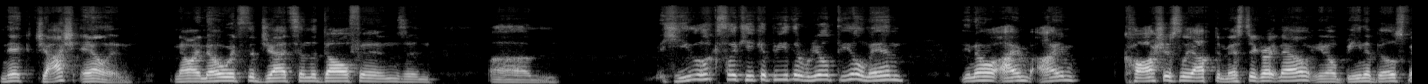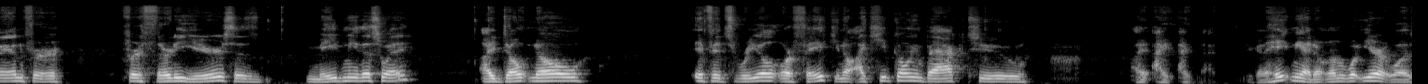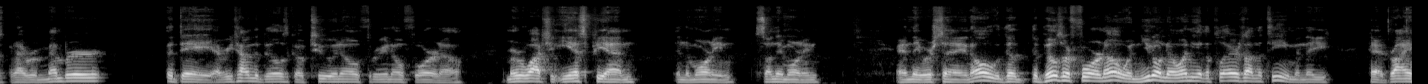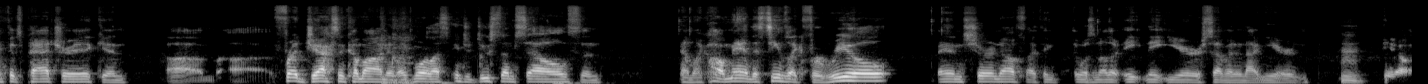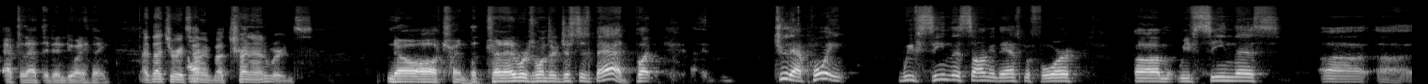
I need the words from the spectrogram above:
Nick, Josh Allen. Now I know it's the Jets and the Dolphins, and um, he looks like he could be the real deal, man. You know, I'm I'm cautiously optimistic right now. You know, being a Bills fan for for 30 years has made me this way. I don't know if it's real or fake. You know, I keep going back to I I, I you're gonna hate me. I don't remember what year it was, but I remember the day every time the Bills go 2 and 0, 3 and 0, 4 and 0. I remember watching ESPN in the morning, Sunday morning, and they were saying, "Oh, the the Bills are 4 and 0 and you don't know any of the players on the team." And they had Ryan Fitzpatrick and um, uh, Fred Jackson come on and like more or less introduce themselves. And I'm like, oh man, this seems like for real. And sure enough, I think it was another eight and eight year, seven and nine year. And, hmm. you know, after that, they didn't do anything. I thought you were talking I, about Trent Edwards. No, oh, Trent, the Trent Edwards ones are just as bad. But to that point, we've seen this song and dance before. Um, we've seen this uh, uh,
